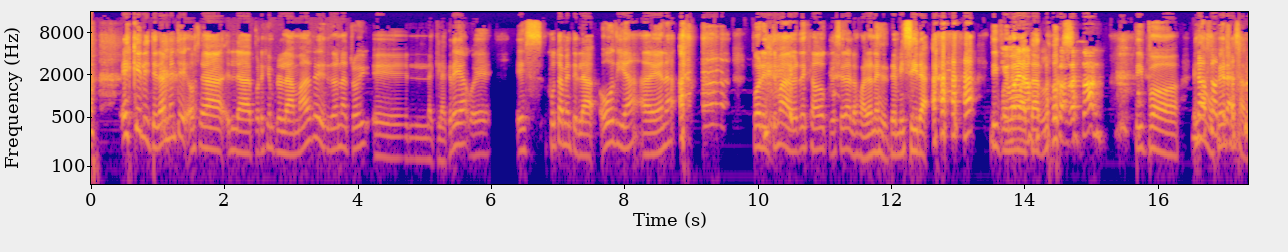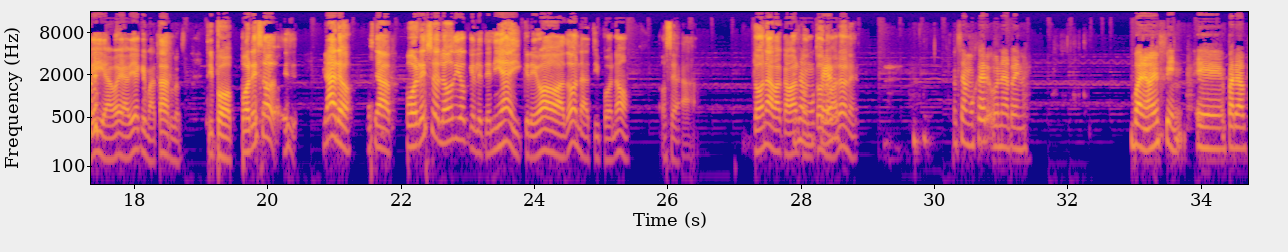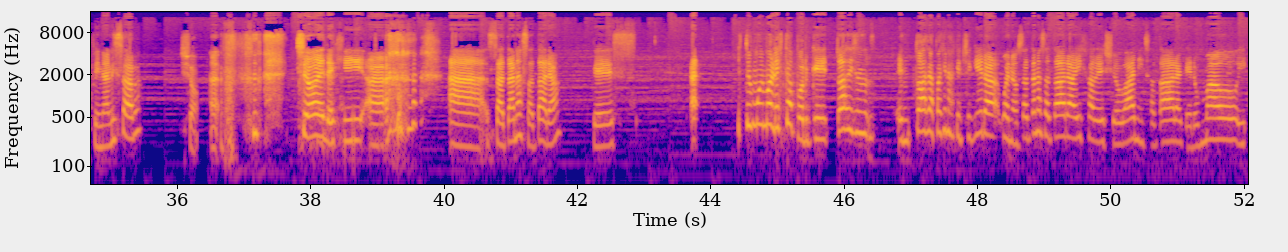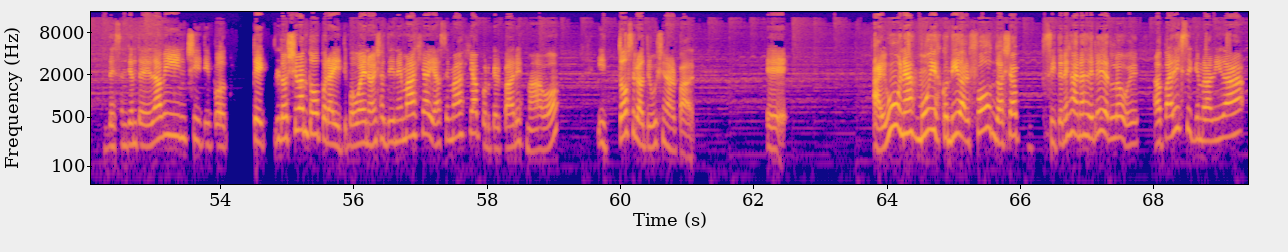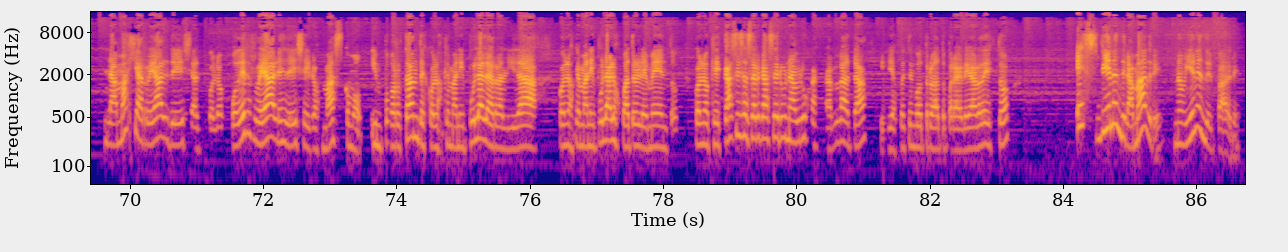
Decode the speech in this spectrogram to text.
Es que literalmente, o sea, la, por ejemplo, la madre de Donna Troy, eh, la que la crea, eh, es justamente la odia a Diana por el tema de haber dejado crecer a los varones de Temisira. tipo, Y no bueno, matarlos. con razón. Tipo, esa mujer ya sabía, güey, había que matarlos. Tipo, por eso, es- claro, o sea, por eso el odio que le tenía y creó a Donna, tipo, no. O sea, Donna va a acabar Esa con todos los varones. Esa mujer, una reina. Bueno, en fin, eh, para finalizar, yo. ah, yo elegí a, a Satana Satara, que es. ah, estoy muy molesta porque todas dicen. En todas las páginas que chequeé era, bueno, Satana Satara, hija de Giovanni Satara, que era un mago y descendiente de Da Vinci, tipo, te lo llevan todo por ahí, tipo, bueno, ella tiene magia y hace magia porque el padre es mago y todo se lo atribuyen al padre. Eh, algunas, muy escondidas al fondo, allá, si tenés ganas de leerlo, eh, aparece que en realidad la magia real de ella, los poderes reales de ella y los más como importantes con los que manipula la realidad, con los que manipula los cuatro elementos, con los que casi se acerca a ser una bruja escarlata, y después tengo otro dato para agregar de esto, es, vienen de la madre, no vienen del padre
